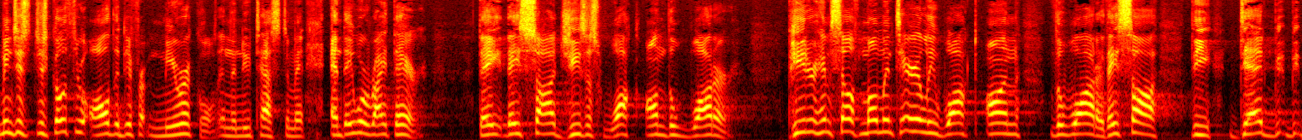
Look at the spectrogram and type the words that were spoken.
I mean, just, just go through all the different miracles in the New Testament, and they were right there. They, they saw Jesus walk on the water. Peter himself momentarily walked on the water. They saw the dead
